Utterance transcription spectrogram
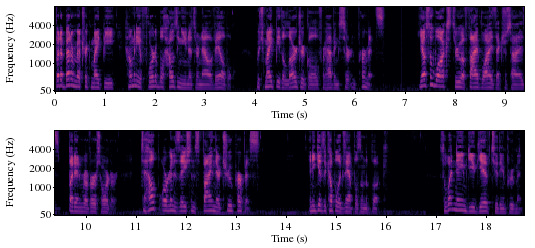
But a better metric might be how many affordable housing units are now available, which might be the larger goal for having certain permits. He also walks through a five whys exercise, but in reverse order, to help organizations find their true purpose. And he gives a couple examples in the book. So, what name do you give to the improvement?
